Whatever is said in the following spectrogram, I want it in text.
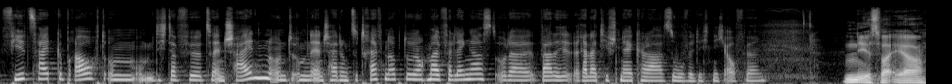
viel Zeit gebraucht, um, um dich dafür zu entscheiden und um eine Entscheidung zu treffen, ob du nochmal verlängerst? Oder war dir relativ schnell klar, so will ich nicht aufhören? Nee, es war eher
